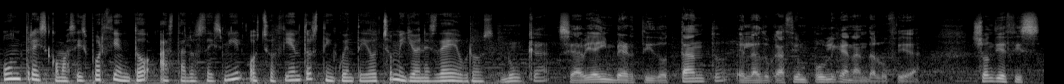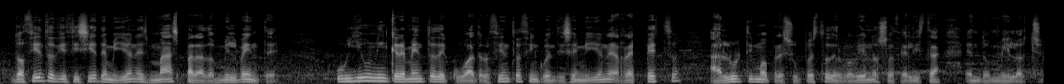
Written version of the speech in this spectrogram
un 3,6% hasta los 6.858 millones de euros. Nunca se había invertido tanto en la educación pública en Andalucía. Son 217 millones más para 2020 y un incremento de 456 millones respecto al último presupuesto del Gobierno socialista en 2008.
